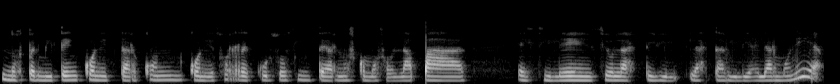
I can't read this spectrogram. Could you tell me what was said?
nos permiten conectar con, con esos recursos internos como son la paz, el silencio, la, estabilidad y la armonía.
